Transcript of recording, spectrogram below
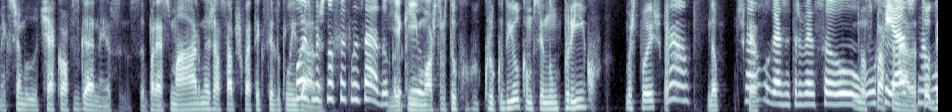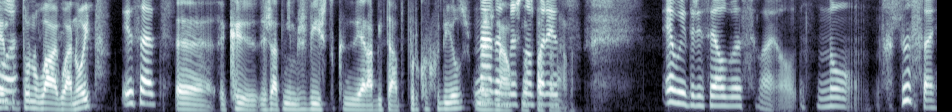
é que se chama? O Chekhov's gun. é se, se aparece uma arma, já sabes que vai ter que ser utilizada. Pois, mas não foi utilizado. e aqui crocodilo. mostra-te o cro- crocodilo como sendo um perigo, mas depois. Não, Não, esquece. não, o gajo atravessa o, Não se passa riacho nada. na Estou dentro, estou no lago à noite, Exato. eh, que já tínhamos visto que era habitado por crocodilos, mas Nada, não, mas não, não, se passa parece. nada. É o Idris Elba, sei lá, ele não, não sei.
